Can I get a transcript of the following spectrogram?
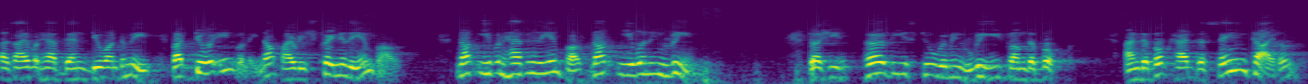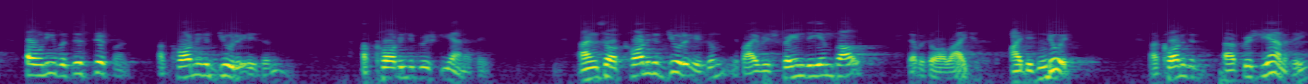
as I would have them do unto me, but do it inwardly, not by restraining the impulse, not even having the impulse, not even in dreams. So she heard these two women read from the book, and the book had the same title, only with this difference, according to Judaism, according to Christianity. And so according to Judaism, if I restrained the impulse, that was all right. I didn't do it. According to uh, Christianity,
